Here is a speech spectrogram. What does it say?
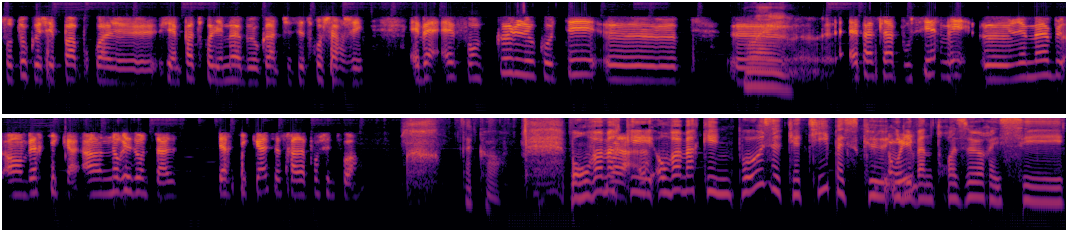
surtout que je sais pas pourquoi euh, j'aime pas trop les meubles quand c'est trop chargé. Eh ben, elles font que le côté. Euh, Elles passent la poussière, mais euh, le meuble en vertical, en horizontal. Vertical, ce sera la prochaine fois. D'accord. Bon, on va Voilà. marquer, on va marquer une pause, Cathy, parce que Oui. il est 23 h et c'est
